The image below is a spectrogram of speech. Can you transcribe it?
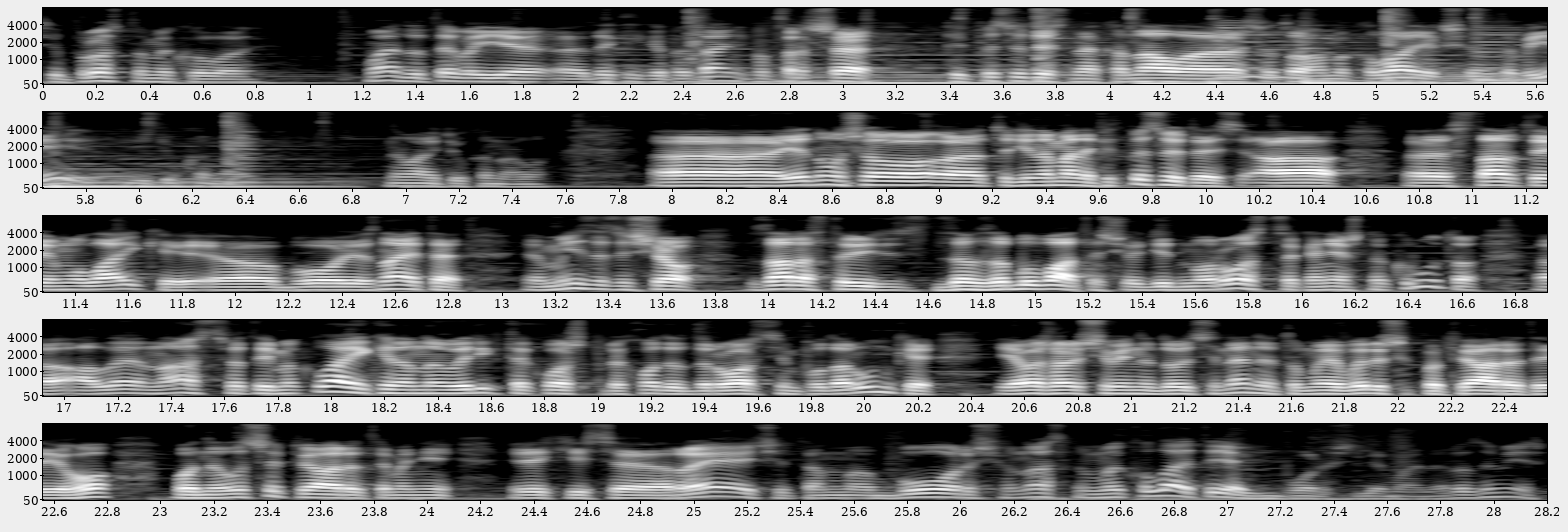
Чи просто Миколай? У мене до тебе є е, декілька питань. По-перше, підписуйтесь на канал е, Святого Миколая, якщо він у тебе є YouTube канал. Немає YouTube каналу. Е, я думаю, що е, тоді на мене підписуйтесь, а е, ставте йому лайки. Е, бо знаєте, мені здається, що зараз стають забувати, що Дід Мороз це, звісно, круто, але наш святий Миколай, який на Новий рік також приходив, дарував всім подарунки. Я вважаю, що він недооцінений, тому я вирішив попіарити його, бо не лише піарити мені якісь речі, там борщ. У нас Миколай це як борщ для мене, розумієш?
